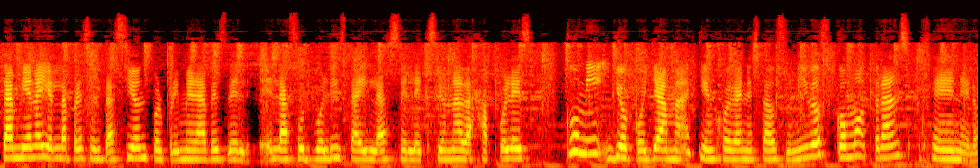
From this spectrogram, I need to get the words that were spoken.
También ayer la presentación por primera vez de la futbolista y la seleccionada japonés Kumi Yokoyama, quien juega en Estados Unidos como transgénero.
